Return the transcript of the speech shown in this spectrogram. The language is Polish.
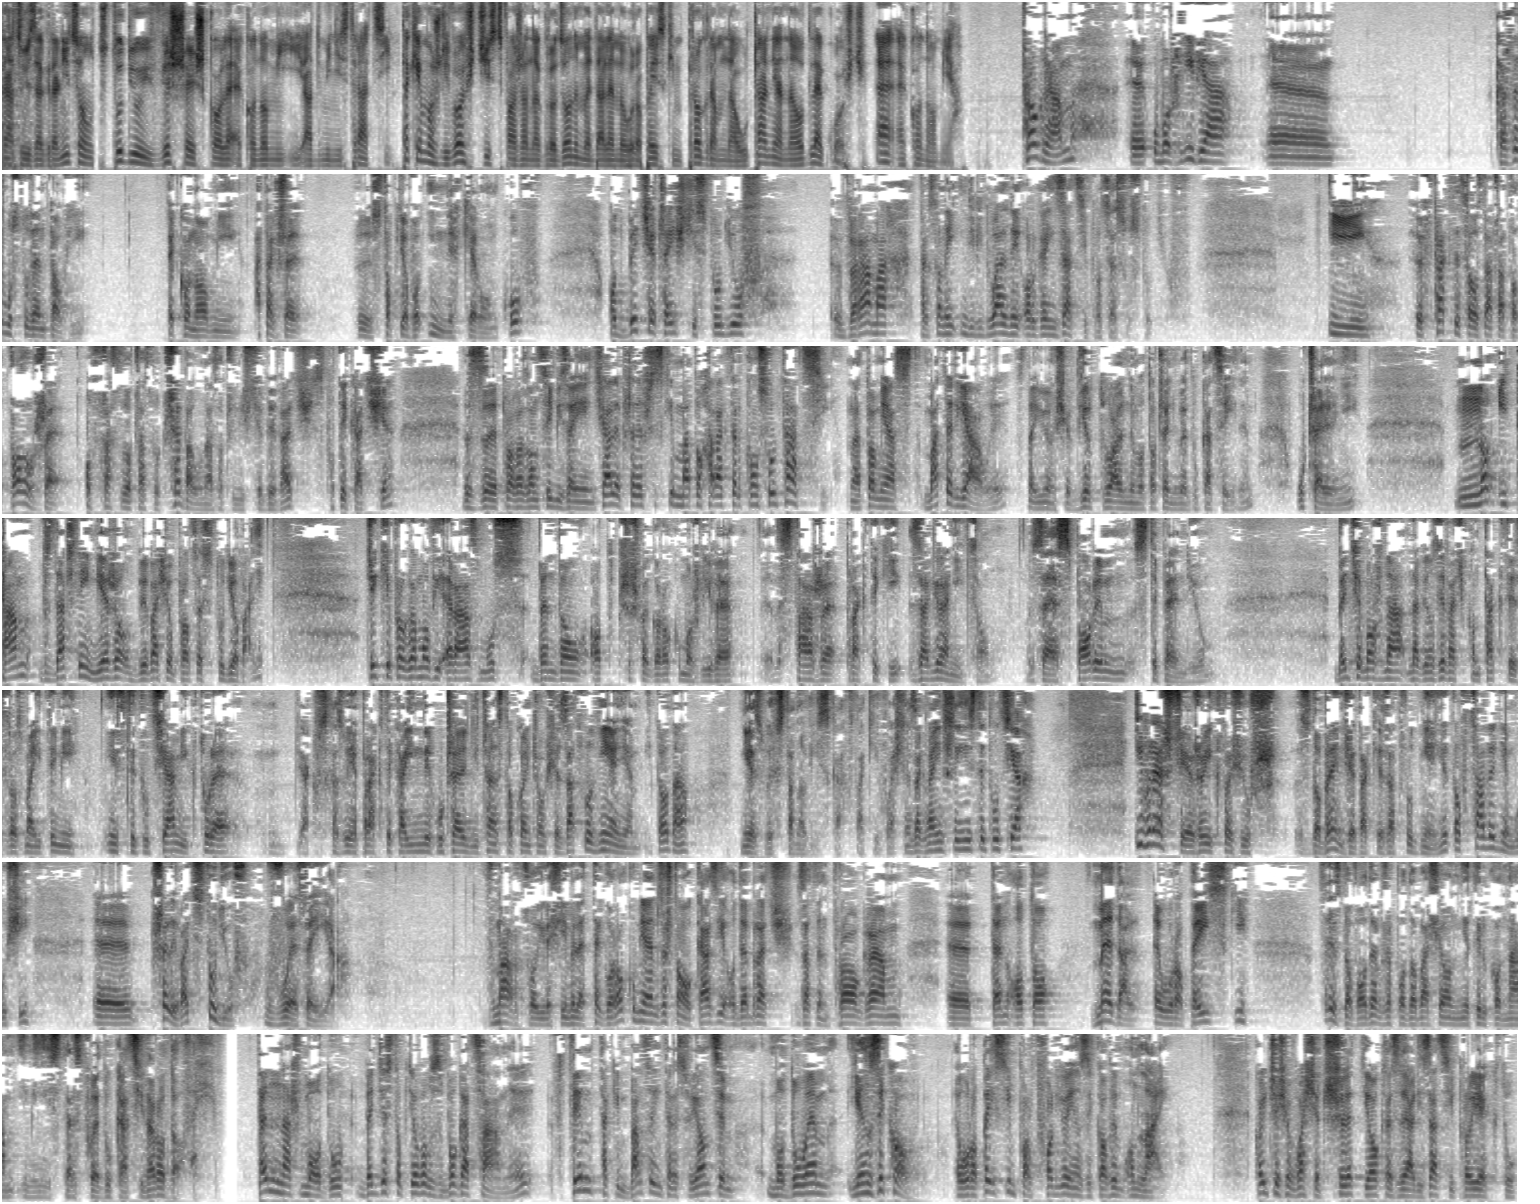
Pracuj za granicą, studiuj w Wyższej Szkole Ekonomii i Administracji. Takie możliwości stwarza nagrodzony medalem europejskim program nauczania na odległość e-ekonomia. Program e, umożliwia e, każdemu studentowi ekonomii, a także e, stopniowo innych kierunków odbycie części studiów w ramach tak zwanej indywidualnej organizacji procesu studiów. I w praktyce oznacza to to, że od czasu do czasu trzeba u nas oczywiście bywać, spotykać się z prowadzącymi zajęcia, ale przede wszystkim ma to charakter konsultacji. Natomiast materiały znajdują się w wirtualnym otoczeniu edukacyjnym, uczelni, no i tam w znacznej mierze odbywa się proces studiowania. Dzięki programowi Erasmus będą od przyszłego roku możliwe staże praktyki za granicą ze sporym stypendium. Będzie można nawiązywać kontakty z rozmaitymi instytucjami, które, jak wskazuje praktyka innych uczelni, często kończą się zatrudnieniem i to na niezłych stanowiskach w takich właśnie zagranicznych instytucjach. I wreszcie, jeżeli ktoś już zdobędzie takie zatrudnienie, to wcale nie musi e, przerywać studiów w WSEIA. W marcu, o ile się nie mylę, tego roku miałem zresztą okazję odebrać za ten program e, ten oto medal europejski, co jest dowodem, że podoba się on nie tylko nam i Ministerstwu Edukacji Narodowej. Ten nasz moduł będzie stopniowo wzbogacany w tym takim bardzo interesującym modułem językowym, europejskim portfolio językowym online. Kończy się właśnie trzyletni okres realizacji projektu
